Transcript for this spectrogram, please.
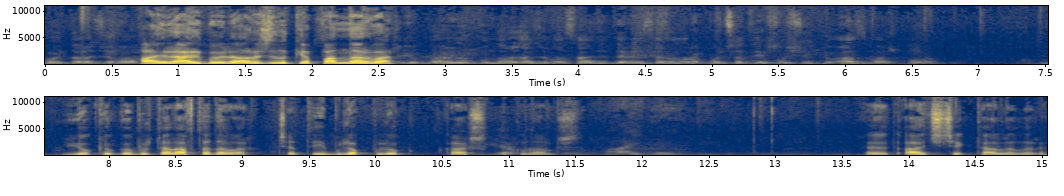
koydular acaba? Hayır hayır böyle arıcılık yapanlar var. Yok var da bunlar acaba sadece deneysel olarak mı çatıya koyuyor? Çünkü az var kova. Yok yok öbür tarafta da var. Çatıyı blok blok karşılıklı kullanmış. Vay be. Evet ayçiçek tarlaları.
